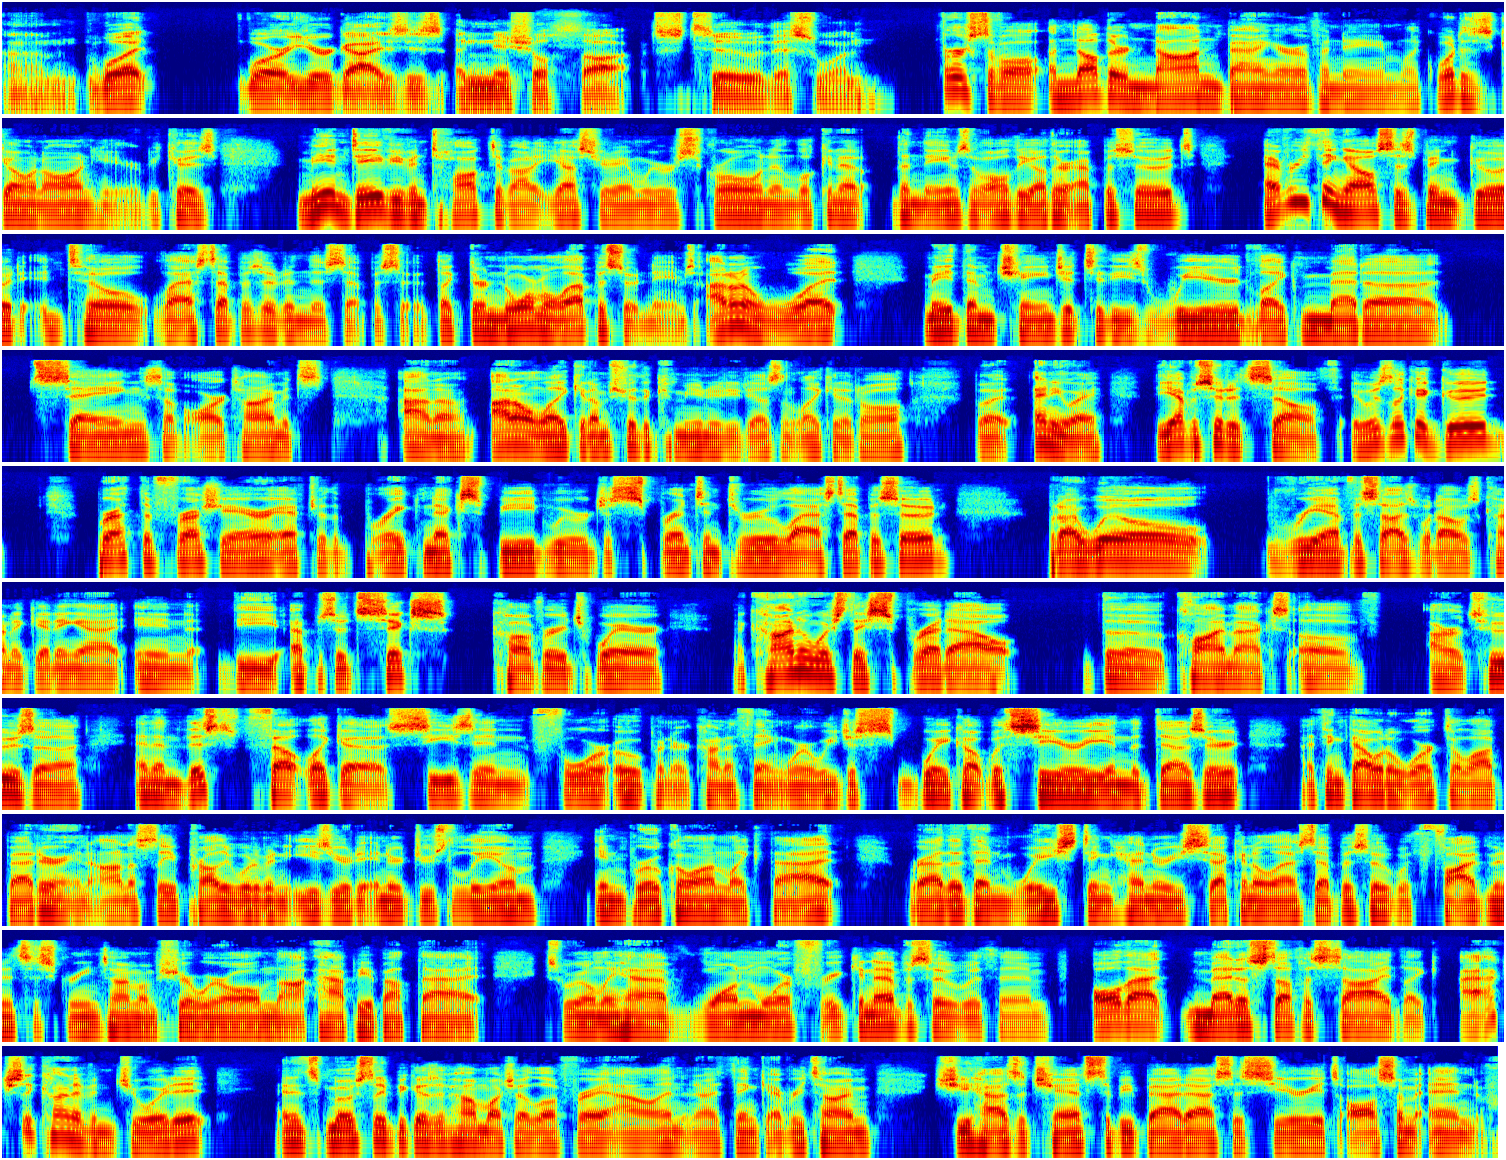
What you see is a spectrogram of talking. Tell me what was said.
Um, what were your guys' initial thoughts to this one? First of all, another non-banger of a name. Like, what is going on here? Because me and Dave even talked about it yesterday, and we were scrolling and looking at the names of all the other episodes. Everything else has been good until last episode and this episode. Like they're normal episode names. I don't know what made them change it to these weird, like meta sayings of our time. It's I don't know. I don't like it. I'm sure the community doesn't like it at all. But anyway, the episode itself, it was like a good breath of fresh air after the breakneck speed we were just sprinting through last episode. But I will reemphasize what I was kind of getting at in the episode six coverage, where I kind of wish they spread out the climax of Aretuza, and then this felt like a season four opener kind of thing where we just wake up with Ciri in the desert. I think that would have worked a lot better. And honestly, it probably would have been easier to introduce Liam in Brokilon like that rather than wasting Henry's second to last episode with five minutes of screen time. I'm sure we're all not happy about that because we only have one more freaking episode with him. All that meta stuff aside, like I actually kind of enjoyed it. And it's mostly because of how much I love Freya Allan. And I think every time she has a chance to be badass as Ciri, it's awesome. And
